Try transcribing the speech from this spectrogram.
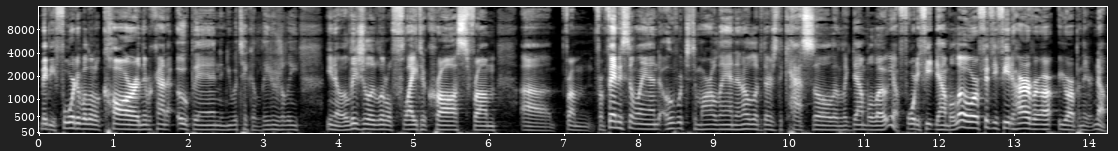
maybe four to a little car, and they were kind of open, and you would take a leisurely, you know, a leisurely little flight across from uh, from from Fantasyland over to Tomorrowland, and oh look, there's the castle, and look down below, you know, 40 feet down below or 50 feet, however you're up in there. No,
